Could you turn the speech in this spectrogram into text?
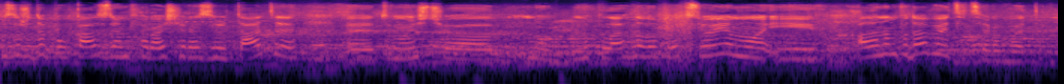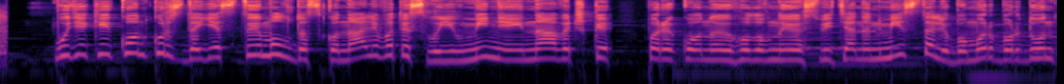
Ми завжди показуємо хороші результати, е, тому що ну, наполегливо працюємо, і... але нам подобається це робити. Будь-який конкурс дає стимул вдосконалювати свої вміння і навички, переконує головний освітянин міста Любомир Бордун.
